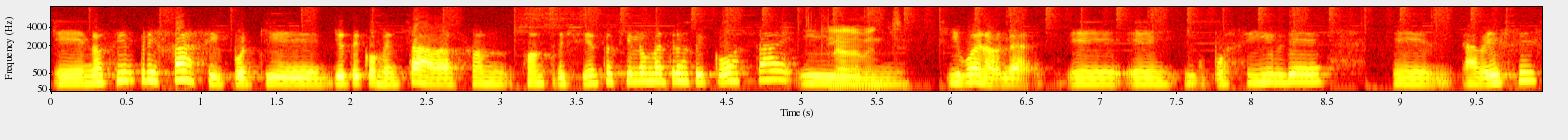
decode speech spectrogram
Eh, no siempre es fácil porque yo te comentaba, son, son 300 kilómetros de costa y, y bueno, es imposible a veces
